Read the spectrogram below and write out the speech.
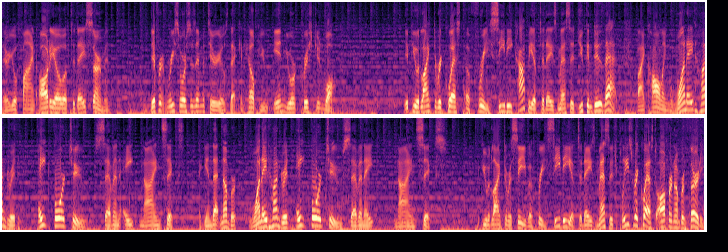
There you'll find audio of today's sermon different resources and materials that can help you in your Christian walk. If you would like to request a free CD copy of today's message, you can do that by calling 1 800 842 7896. Again, that number 1 800 842 7896. If you would like to receive a free CD of today's message, please request offer number 30.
